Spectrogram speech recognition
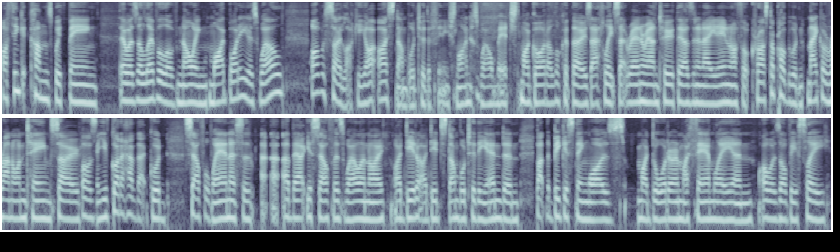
I think it comes with being, there was a level of knowing my body as well. I was so lucky. I, I, stumbled to the finish line as well, Mitch. My God, I look at those athletes that ran around 2018 and I thought, Christ, I probably wouldn't make a run on team. So was, you've got to have that good self awareness about yourself as well. And I, I did. I did stumble to the end. And But the biggest thing was my daughter and my family. And I was obviously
